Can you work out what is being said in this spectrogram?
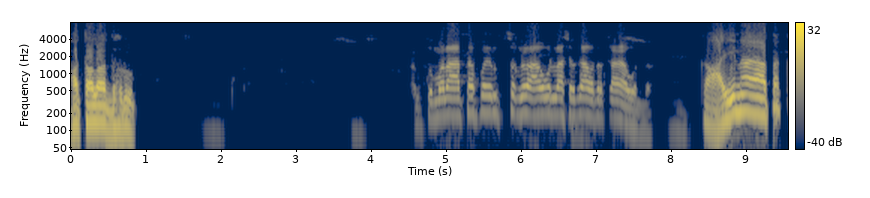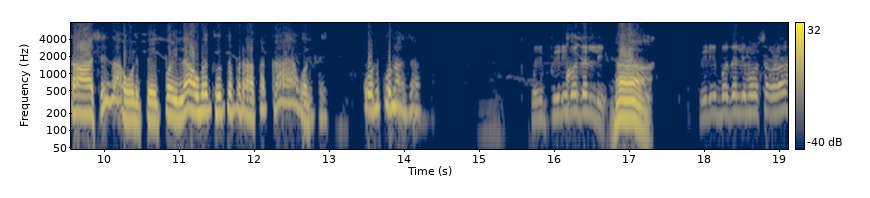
हाताला धरून. आणि तुम्हाला आतापर्यंत सगळं आवडलं असेल गावात तर काय आवडलं? काही नाही आता का असेच आवडतंय. पहिलं आवडत होतं पण आता काय आवडतंय? कोण कोणाचा? म्हणजे पिढी बदलली. हा. पिढी बदलली म्हणून सगळं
